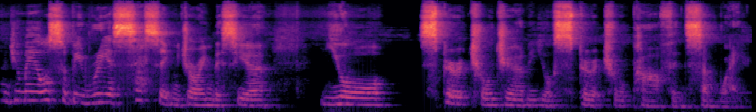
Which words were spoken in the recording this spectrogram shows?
And you may also be reassessing during this year your spiritual journey, your spiritual path in some way,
